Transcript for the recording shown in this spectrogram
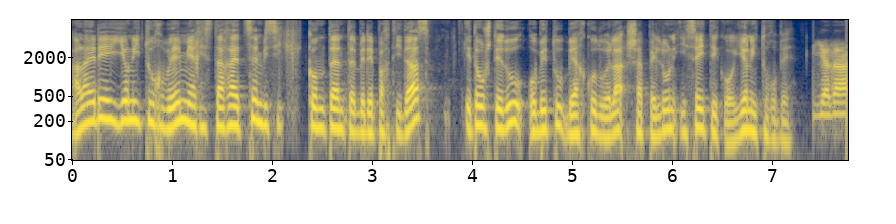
Hala ere, Ion Iturbe, miagiztara etzen bizik kontent bere partidaz, eta uste du, hobetu beharko duela, xapelun izaiteko, Ion Iturbe. Iada,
